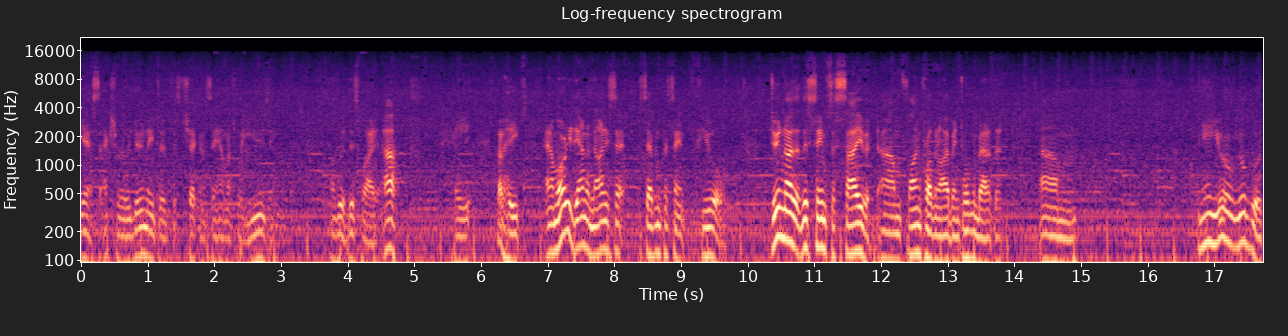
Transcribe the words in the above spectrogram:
Yes, actually we do need to just check and see how much we're using. I'll do it this way. Ah, hey, got heaps. And I'm already down to 97% fuel. Do know that this seems to save it. Um, Flying Frog and I have been talking about it. That, um, yeah, you're you're good.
